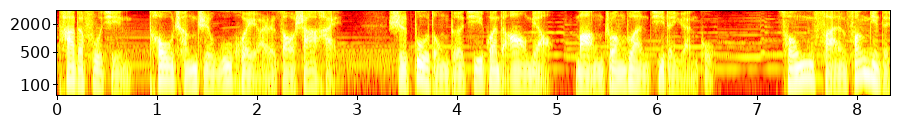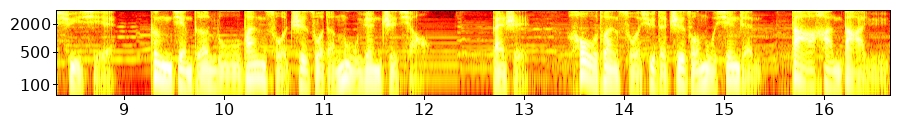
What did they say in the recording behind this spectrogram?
他的父亲偷城至无悔而遭杀害，是不懂得机关的奥妙，莽撞乱击的缘故。从反方面的续写，更见得鲁班所制作的木鸢之巧。但是后段所叙的制作木仙人。大旱大雨，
